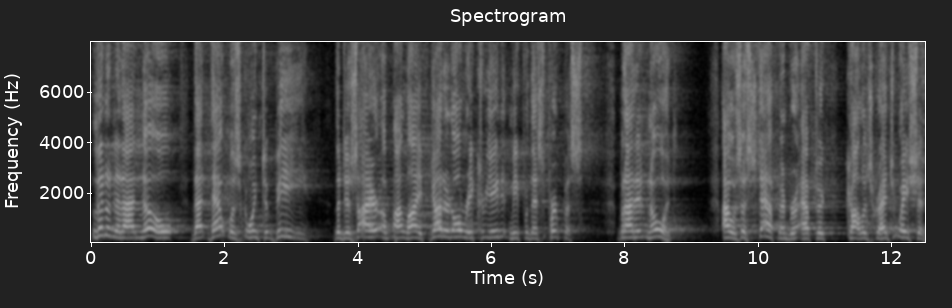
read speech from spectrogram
Little did I know that that was going to be the desire of my life. God had already created me for this purpose, but I didn't know it. I was a staff member after college graduation,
